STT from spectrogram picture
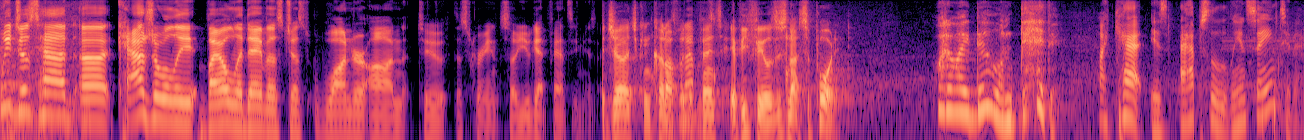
we just had uh, casually Viola Davis just wander on to the screen, so you get fancy music. The judge can cut That's off a what defense if he feels it's not supported. What do I do? I'm dead. My cat is absolutely insane today.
